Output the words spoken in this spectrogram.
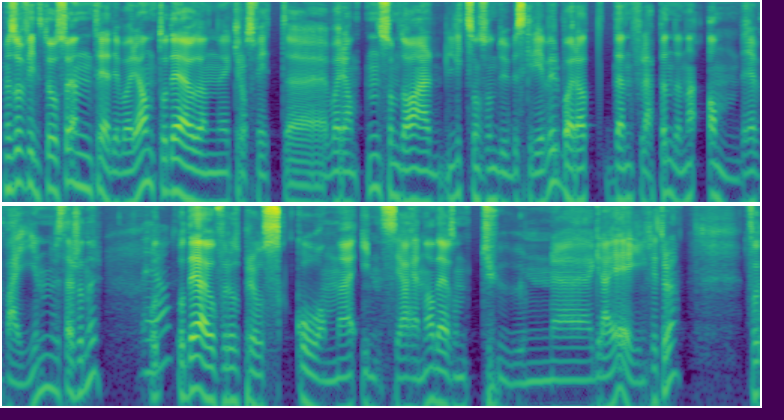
Men så finnes det jo også en tredje variant, og det er jo den crossfit-varianten, som da er litt sånn som du beskriver, bare at den flappen den er andre veien, hvis jeg skjønner. Ja. Og, og det er jo for å prøve å skåne innsida av henda. Det er jo sånn turngreie, egentlig, tror jeg. For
